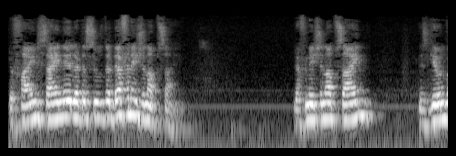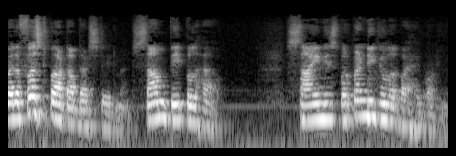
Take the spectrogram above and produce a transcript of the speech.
To find sine A, let us use the definition of sine. Definition of sine is given by the first part of that statement. Some people have. Sine is perpendicular by hypotenuse.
